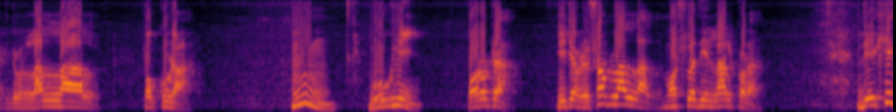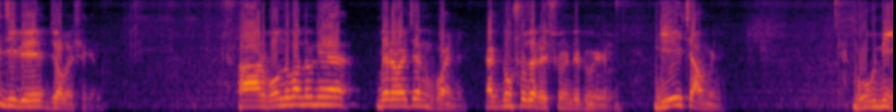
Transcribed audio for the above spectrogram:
একদম লাল লাল পকোড়া, হুম, ঘুগনি, পরোটা, এটা ওটা সব লাল লাল, মশলা দিয়ে লাল করা। দেখে জিভে জল এসে গেল। আর বন্ধু বান্ধব নিয়ে বের হয়েছেন উপায় নেই। একদম সোজা রেস্টুরেন্টে ঢুকে গেলেন। গিয়েই চাউমিন, ঘুগনি,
